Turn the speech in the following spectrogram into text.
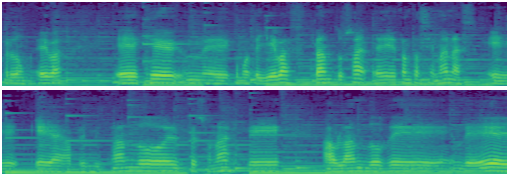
perdón, Eva, es que mm, eh, como te llevas tantos, eh, tantas semanas eh, aprendizando el personaje, hablando de, de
